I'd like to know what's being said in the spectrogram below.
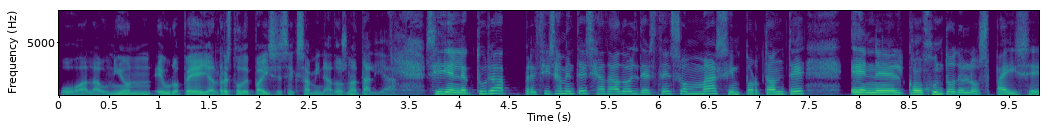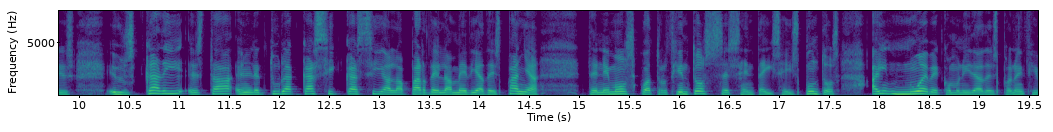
o a la Unión Europea y al resto de países examinados. Natalia. Sí, en lectura precisamente se ha dado el descenso más importante en el conjunto de los países. Euskadi está en lectura casi casi a la par de la media de España. Tenemos 466 puntos. Hay nueve comunidades por encima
